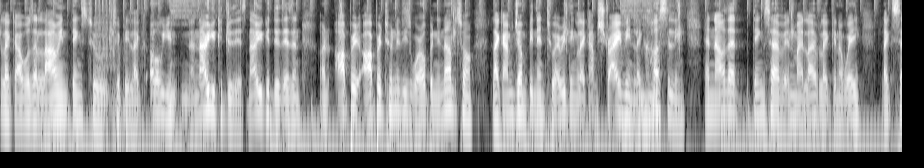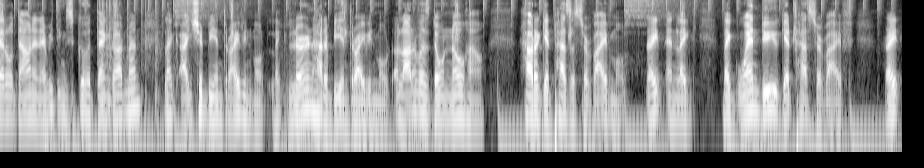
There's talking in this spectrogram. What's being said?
like I was allowing things to to be like, oh, you now you could do this, now you could do this, and and oppor- opportunities were opening up. So like I'm jumping into everything, like I'm striving, like hustling. And now that things have in my life, like in a way, like settled down and everything's good, thank God, man. Like I should be in thriving mode. Like learn how to be in thriving mode. A lot of us don't know how how to get past the survive mode, right? And like like when do you get past survive, right?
